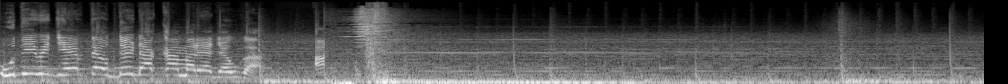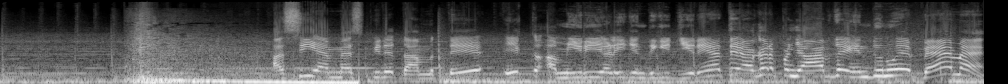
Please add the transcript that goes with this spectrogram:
ਉਹਦੀ ਵੀ ਜੇਬ ਤੇ ਉਦੋਂ ਹੀ ਡਾਕਾ ਮਾਰਿਆ ਜਾਊਗਾ। ਆ- ਅਸੀਂ ਐਮਐਸਪੀ ਦੇ ਦਮ ਤੇ ਇੱਕ ਅਮੀਰੀ ਵਾਲੀ ਜ਼ਿੰਦਗੀ ਜੀ ਰਹੇ ਹਾਂ ਤੇ ਅਗਰ ਪੰਜਾਬ ਦੇ ਹਿੰਦੂ ਨੂੰ ਇਹ ਵਹਿਮ ਹੈ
